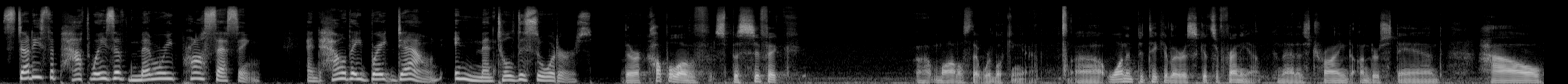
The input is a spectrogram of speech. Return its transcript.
studies the pathways of memory processing and how they break down in mental disorders. There are a couple of specific uh, models that we're looking at. Uh, one in particular is schizophrenia, and that is trying to understand how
